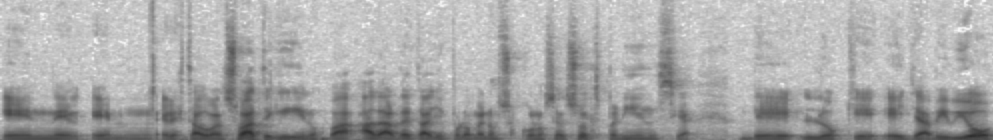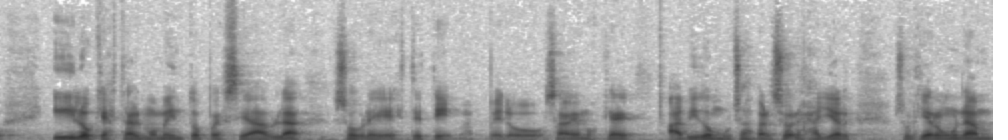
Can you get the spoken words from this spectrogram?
en el, en el estado de Anzuategui y nos va a dar detalles, por lo menos conocer su experiencia de lo que ella vivió y lo que hasta el momento pues se habla sobre este tema. Pero sabemos que ha habido muchas versiones. Ayer surgieron una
